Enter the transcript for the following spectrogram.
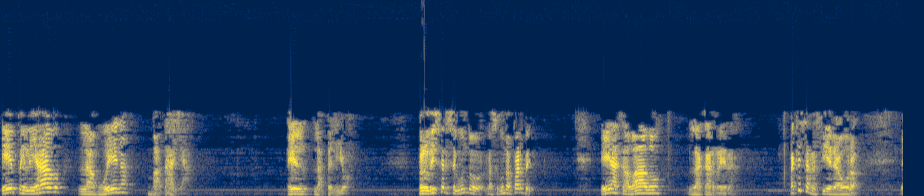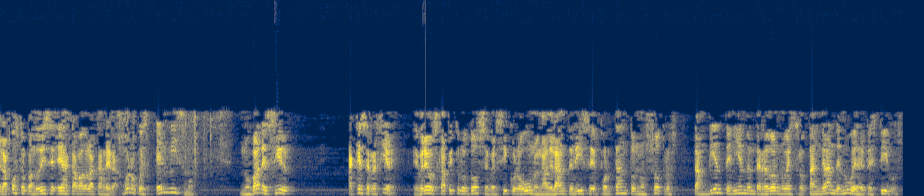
he peleado la buena batalla. Él la peleó. Pero dice el segundo, la segunda parte, he acabado la carrera. ¿A qué se refiere ahora el apóstol cuando dice he acabado la carrera? Bueno, pues él mismo nos va a decir a qué se refiere. Hebreos capítulo 12, versículo 1 en adelante dice, por tanto nosotros, también teniendo en derredor nuestro tan grande nube de testigos,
